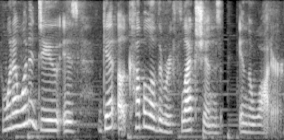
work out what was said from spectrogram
And what I want to do is get a couple of the reflections in the water.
